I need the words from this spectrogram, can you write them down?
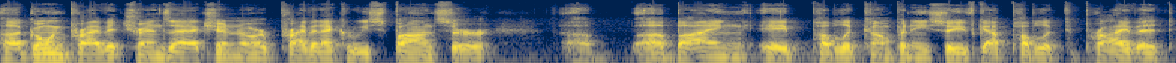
uh, going private transaction or private equity sponsor uh, uh, buying a public company, so you've got public to private.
